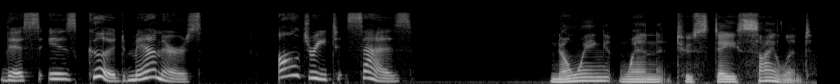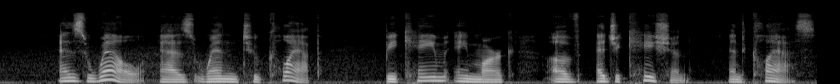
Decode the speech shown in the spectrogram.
This is good manners. Aldrete says, Knowing when to stay silent, as well as when to clap, became a mark of education and class.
